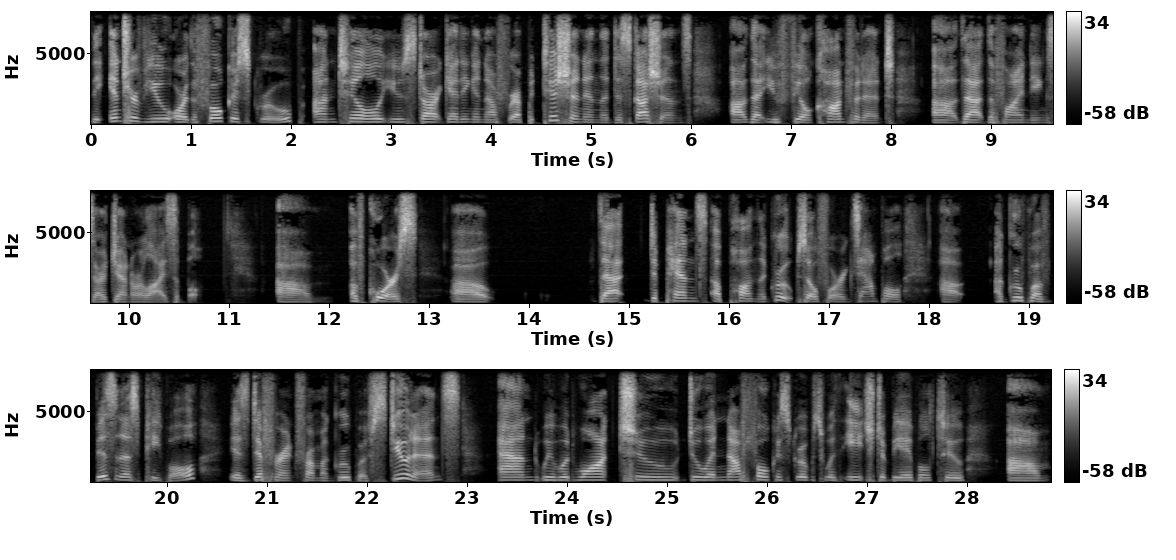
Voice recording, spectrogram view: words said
the interview or the focus group until you start getting enough repetition in the discussions uh, that you feel confident uh, that the findings are generalizable. Um, of course, uh, that depends upon the group. So, for example, uh, a group of business people is different from a group of students, and we would want to do enough focus groups with each to be able to um,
